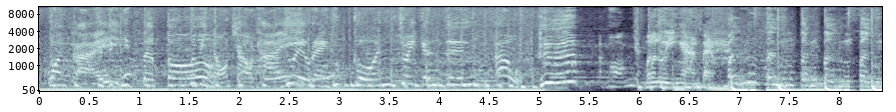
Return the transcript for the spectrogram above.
บกว้างไกลเศรษฐกิจเติบโตเพื่อพี่น้องชาวไทย ช่วยแรงทุกคนช่วยกันดึง เอ้าฮึบพร้อมอยากมาลุยงานแบบปึ้งตึงตึงตึงตึง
